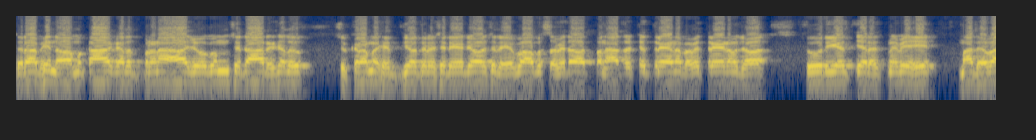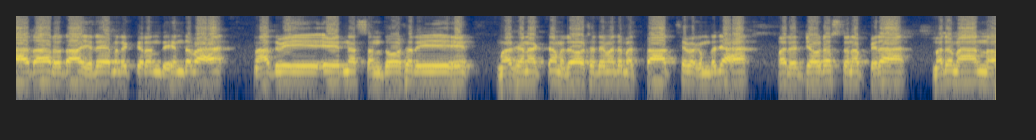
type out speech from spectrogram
सुरभिनो मुखाकरत्प्रणहायोगुं सितारिषदु। शुक्रमहिद्योतिरशिरेजोशिरेवापसवितोत्पनातुचित्रेण पवित्रेण जो सूर्यस्य रश्मिभिः मधुवातारुतायुरे मृक्तिरन्ति हिन्दवः। माध्वीर्णः सन्तोषरीः मधुनक्तमजोषधिमधुमत्पार्थिवगम्बजः సూర్యస్య పిర మధుమాన్నో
